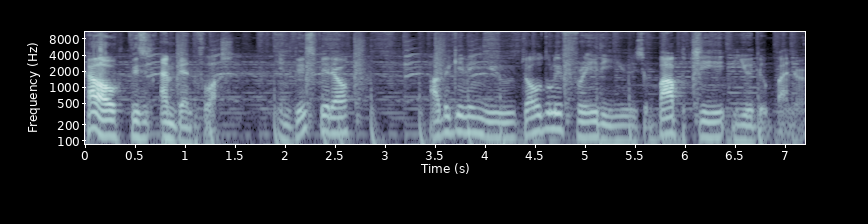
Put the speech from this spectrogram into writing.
Hello, this is Ambient Flush. In this video, I'll be giving you totally free to use PUBG YouTube banner.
